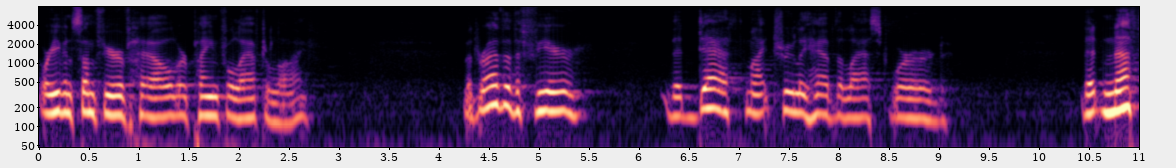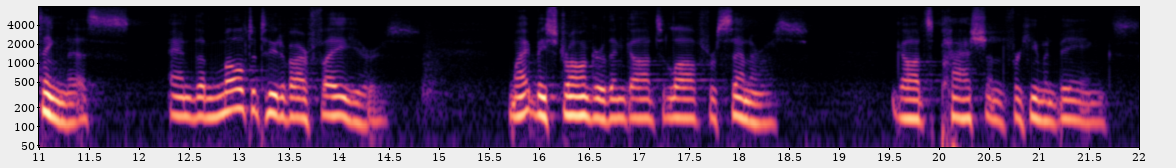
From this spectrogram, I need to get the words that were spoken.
or even some fear of hell or painful afterlife, but rather the fear that death might truly have the last word, that nothingness and the multitude of our failures might be stronger than God's love for sinners, God's passion for human beings.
